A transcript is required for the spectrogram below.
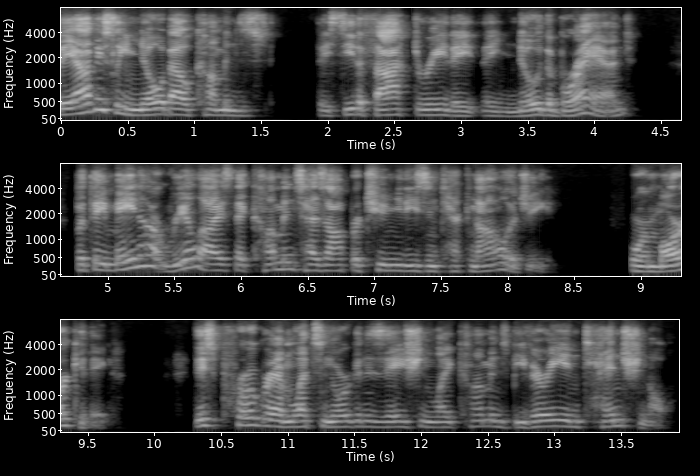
They obviously know about Cummins. They see the factory, they, they know the brand, but they may not realize that Cummins has opportunities in technology or marketing. This program lets an organization like Cummins be very intentional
